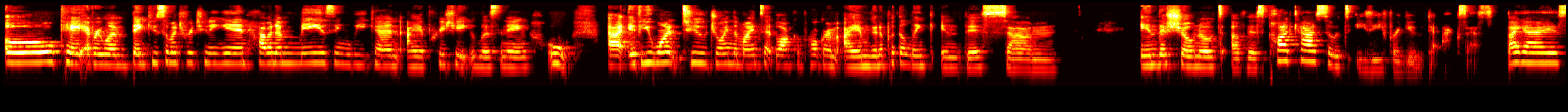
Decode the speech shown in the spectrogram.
Okay, everyone, thank you so much for tuning in. Have an amazing weekend. I appreciate you listening. Oh, uh, if you want to join the Mindset Blocker program, I am going to put the link in this um, in the show notes of this podcast so it's easy for you to access. Bye, guys.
